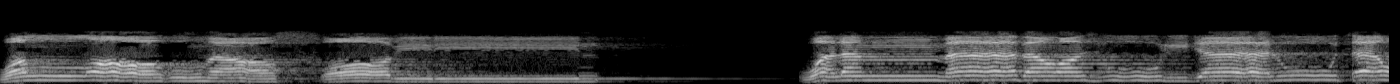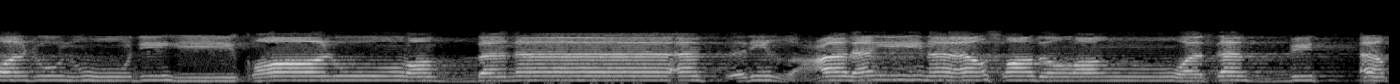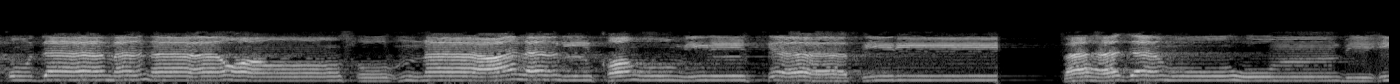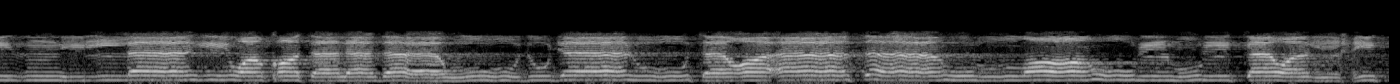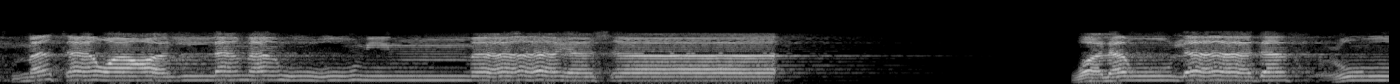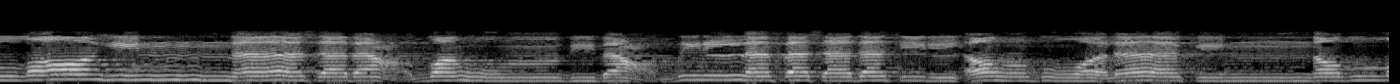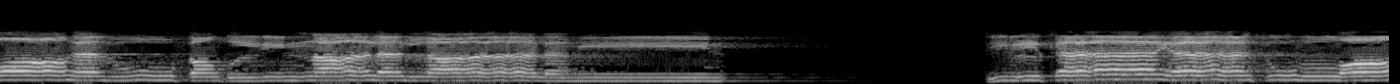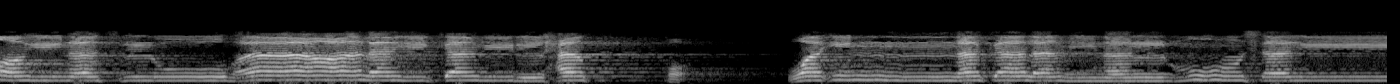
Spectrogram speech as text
والله مع الصابرين. ولما برزوا لجالوت وجنوده قالوا ربنا أفرغ علينا صبرا وثبت أقدامنا وانصرنا على القوم الكافرين. فهزموهم بإذن الله وقتل داود جالوت وآتاه الله الملك والحكمة وعلمه مما يشاء ولولا دفع الله الناس بعضهم ببعض لفسدت الأرض ولكن الله ذو فضل على العالمين. تلك آيات وإنك لمن المرسلين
